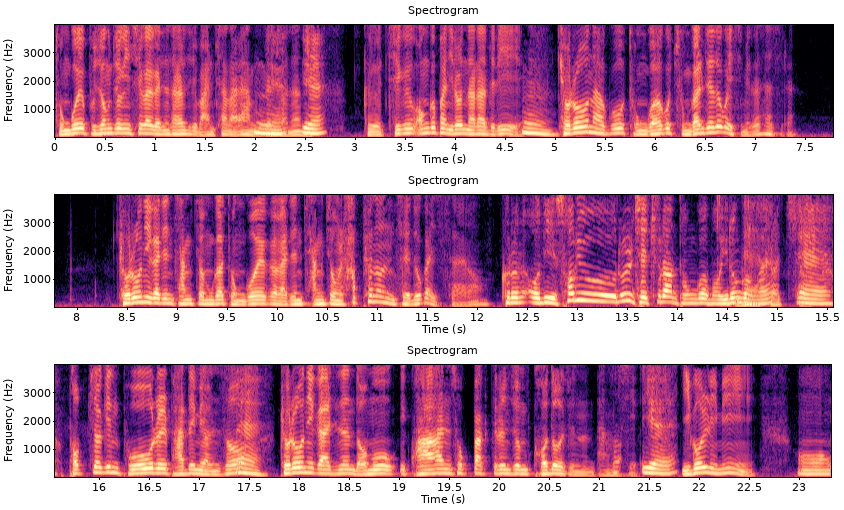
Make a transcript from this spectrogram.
동거에 부정적인 시각을 가진 사람들이 많잖아요 한국에서는. 네. 예. 그 지금 언급한 이런 나라들이 음. 결혼하고 동거하고 중간 제도가 있습니다 사실은. 결혼이 가진 장점과 동거회가 가진 장점을 합해놓은 제도가 있어요. 그럼 어디 서류를 제출한 동거 뭐 이런 네, 건가요? 그렇죠. 네. 법적인 보호를 받으면서 네. 결혼이 가지는 너무 과한 속박들은 좀 걷어주는 방식. 어, 예. 이걸 이미 어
